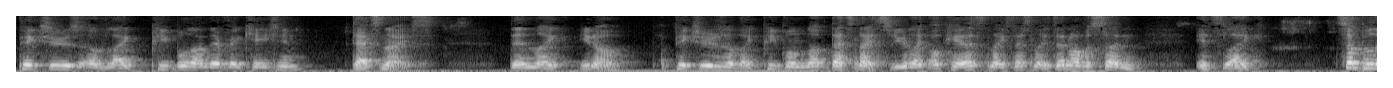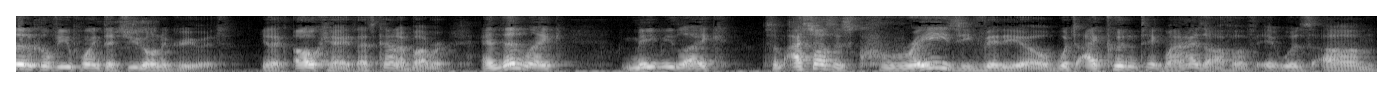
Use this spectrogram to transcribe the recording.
Pictures of like people on their vacation. That's nice. Then like you know pictures of like people. love, That's nice. So you're like okay, that's nice. That's nice. Then all of a sudden, it's like some political viewpoint that you don't agree with. You're like okay, that's kind of bummer. And then like maybe like some. I saw this crazy video which I couldn't take my eyes off of. It was um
